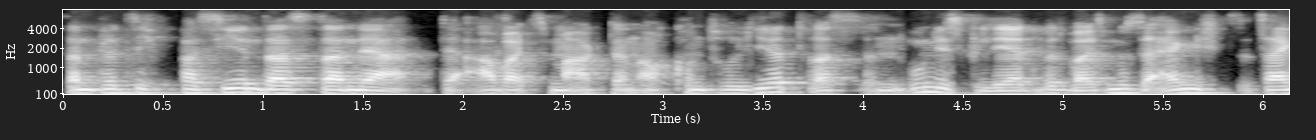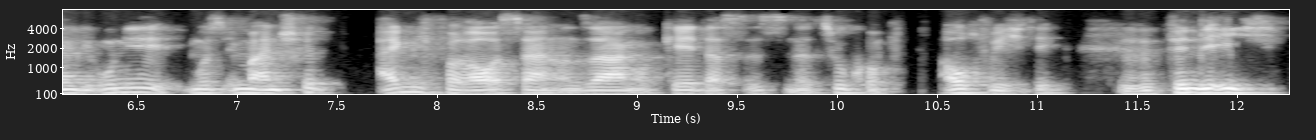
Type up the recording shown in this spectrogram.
dann plötzlich passieren, dass dann der, der Arbeitsmarkt dann auch kontrolliert, was in Unis gelehrt wird, weil es müsste eigentlich zeigen, die Uni muss immer einen Schritt eigentlich voraus sein und sagen, okay, das ist in der Zukunft auch wichtig, mhm. finde ich.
